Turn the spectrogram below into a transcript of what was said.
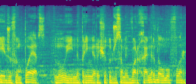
Age of Empires, ну и, например, еще тот же самый Warhammer Dawn of War.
